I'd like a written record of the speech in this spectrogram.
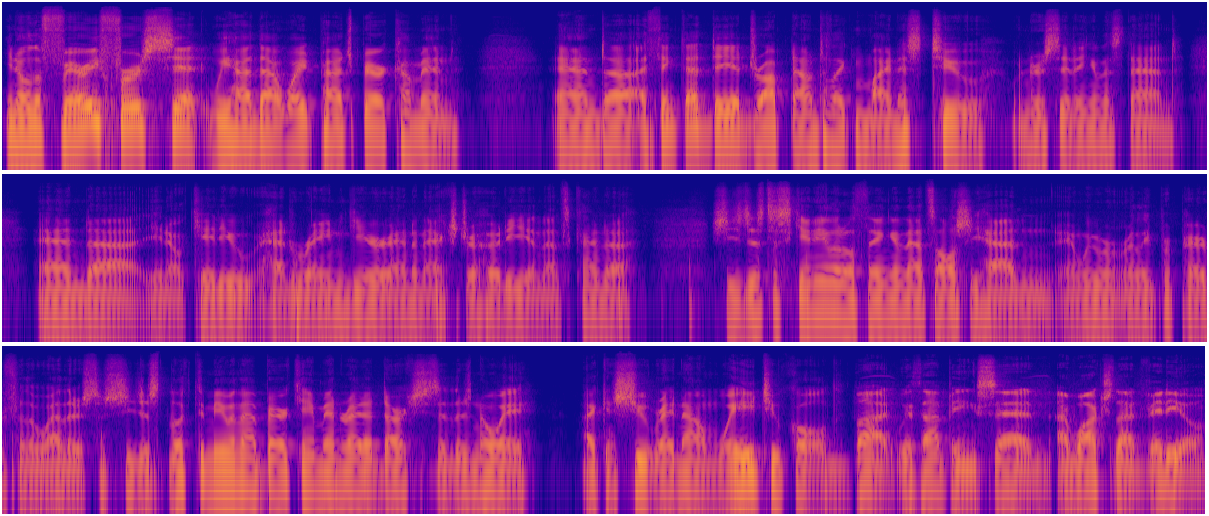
you know, the very first sit, we had that white patch bear come in. And uh, I think that day it dropped down to like minus two when we were sitting in the stand. And, uh, you know, Katie had rain gear and an extra hoodie. And that's kind of, she's just a skinny little thing. And that's all she had. And, and we weren't really prepared for the weather. So she just looked at me when that bear came in right at dark. She said, There's no way I can shoot right now. I'm way too cold. But with that being said, I watched that video.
